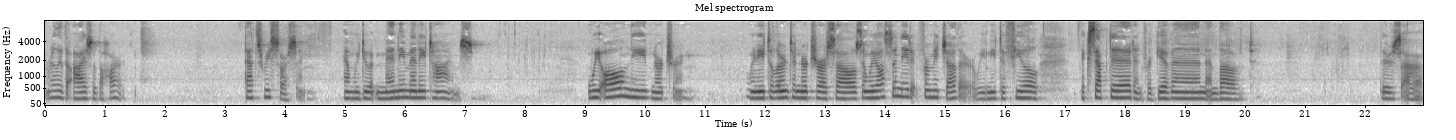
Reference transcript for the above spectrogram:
really the eyes of the heart. That's resourcing. And we do it many, many times. We all need nurturing. We need to learn to nurture ourselves, and we also need it from each other. We need to feel accepted and forgiven and loved. There's a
